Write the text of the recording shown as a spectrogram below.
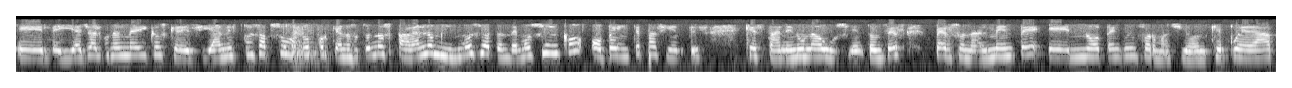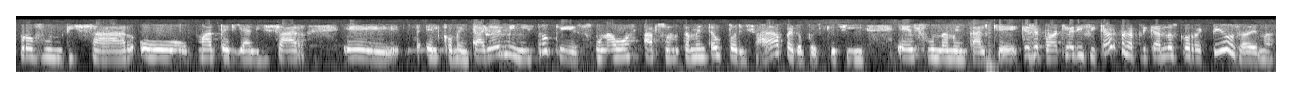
Eh, leía yo a algunos médicos que decían esto es absurdo porque a nosotros nos pagan lo mismo si atendemos 5 o 20 pacientes que están en una UCI. Entonces, personalmente eh, no tengo información que pueda profundizar o materializar eh, el comentario del ministro, que es una voz absolutamente autorizada, pero pues que sí es fundamental que se pueda clarificar para aplicar los correctivos además.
